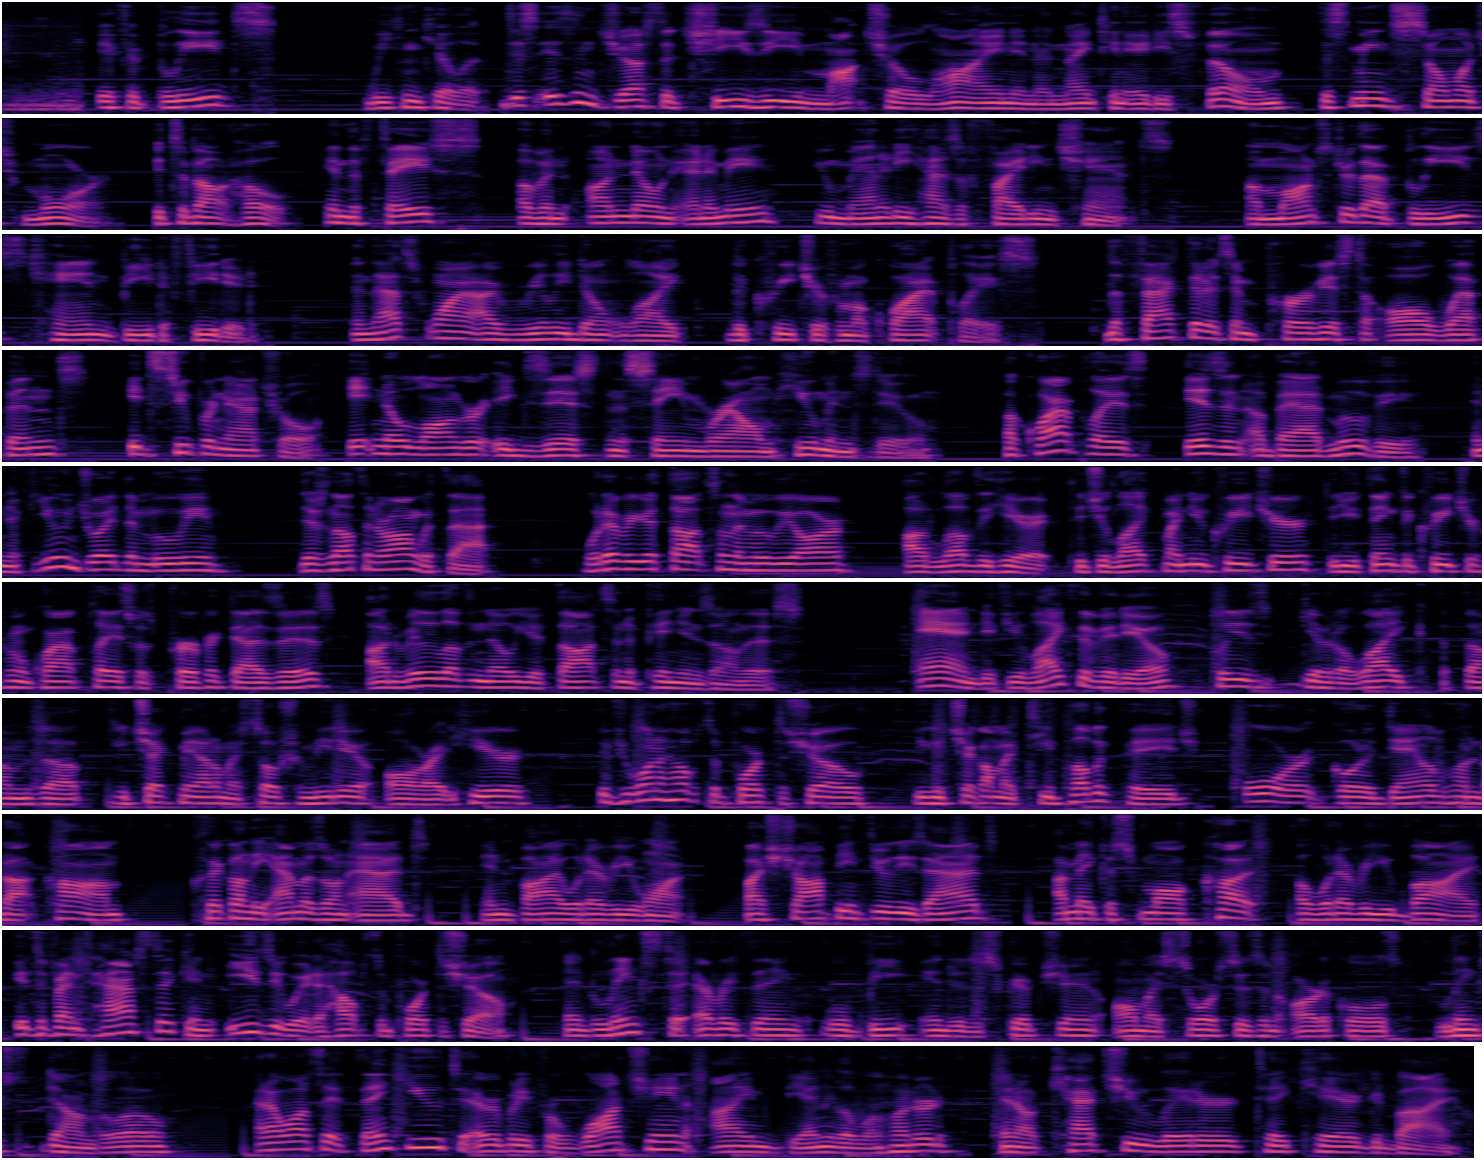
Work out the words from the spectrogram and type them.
If it bleeds, we can kill it. This isn't just a cheesy macho line in a 1980s film, this means so much more. It's about hope. In the face of an unknown enemy, humanity has a fighting chance. A monster that bleeds can be defeated. And that's why I really don't like the creature from A Quiet Place. The fact that it's impervious to all weapons, it's supernatural. It no longer exists in the same realm humans do. A Quiet Place isn't a bad movie, and if you enjoyed the movie, there's nothing wrong with that. Whatever your thoughts on the movie are, I'd love to hear it. Did you like my new creature? Did you think the creature from a Quiet Place was perfect as is? I'd really love to know your thoughts and opinions on this. And if you like the video, please give it a like, a thumbs up. You can check me out on my social media all right here. If you want to help support the show, you can check out my TeePublic page or go to danlevel100.com, click on the Amazon ads, and buy whatever you want. By shopping through these ads, I make a small cut of whatever you buy. It's a fantastic and easy way to help support the show. And links to everything will be in the description, all my sources and articles, links down below. And I want to say thank you to everybody for watching. I'm Danny Level 100, and I'll catch you later. Take care. Goodbye.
